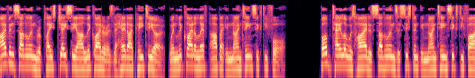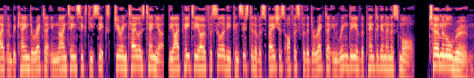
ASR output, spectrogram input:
Ivan Sutherland replaced J.C.R. Licklider as the head IPTO, when Licklider left ARPA in 1964. Bob Taylor was hired as Sutherland's assistant in 1965 and became director in 1966. During Taylor's tenure, the IPTO facility consisted of a spacious office for the director in Ring D of the Pentagon and a small terminal room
